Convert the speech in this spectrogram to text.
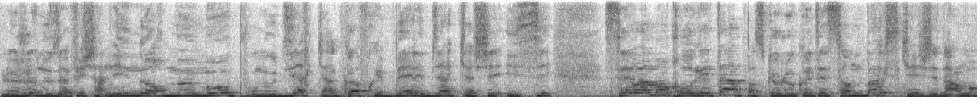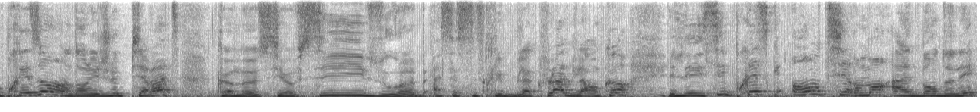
le jeu nous affiche un énorme mot pour nous dire qu'un coffre est bel et bien caché ici. C'est vraiment regrettable parce que le côté sandbox qui est généralement présent hein, dans les jeux pirates comme euh, Sea of Thieves ou euh, Assassin's Creed Black Flag là encore, il est ici presque entièrement abandonné,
